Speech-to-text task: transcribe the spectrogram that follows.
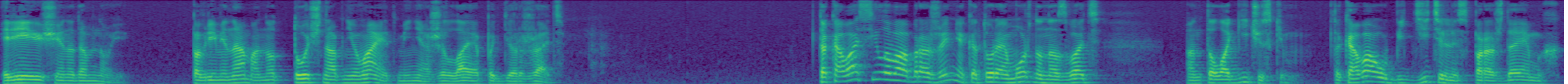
реющее надо мной. По временам оно точно обнимает меня, желая поддержать. Такова сила воображения, которая можно назвать онтологическим. Такова убедительность порождаемых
